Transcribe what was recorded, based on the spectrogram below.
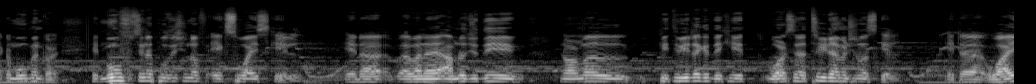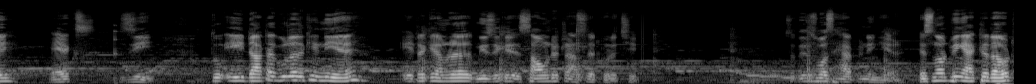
একটা মুভমেন্ট করে। It moves in a position of X Y scale এটা মানে আমরা যদি নর্মাল পৃথিবীটাকে দেখি works in a three dimensional scale এটা ওয়াই এক্স জি তো এই ডাটাগুলোকে নিয়ে এটাকে আমরা মিউজিকে সাউন্ডে ট্রান্সলেট করেছি। So this was happening here it's not being acted out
